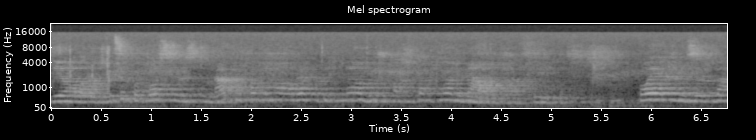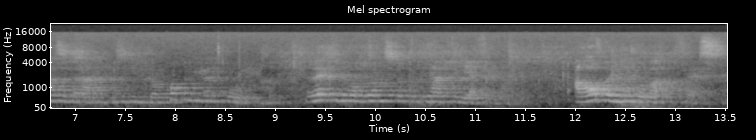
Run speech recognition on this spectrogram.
dijelova rođe crkva posljedne su nakon, pa bi malo neobično, pa su tako i oni naoružani, vidite. Pojačani za dva zadarata, međutim, kao kopni na tvoji. Rekli je ovo gromstvo kod jaka Jefrema. A ovo je njegova freska.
